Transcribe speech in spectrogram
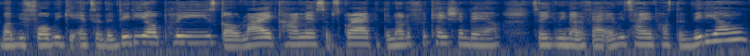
But before we get into the video, please go like, comment, subscribe, hit the notification bell so you can be notified every time you post a video.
